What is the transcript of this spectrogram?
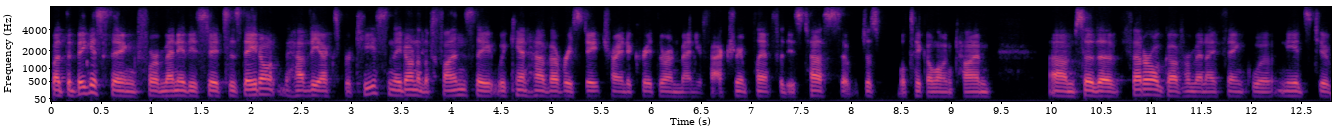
but the biggest thing for many of these states is they don't have the expertise and they don't have the funds. They we can't have every state trying to create their own manufacturing plant for these tests. It just will take a long time. Um, so the federal government, I think, needs to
